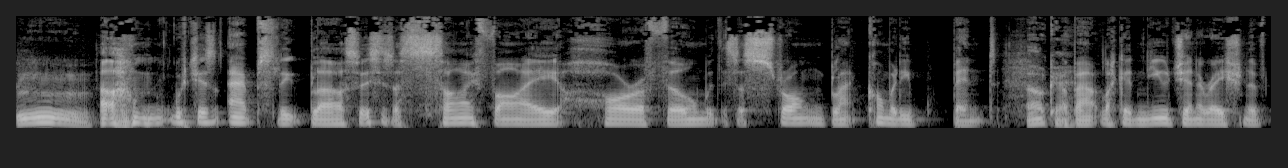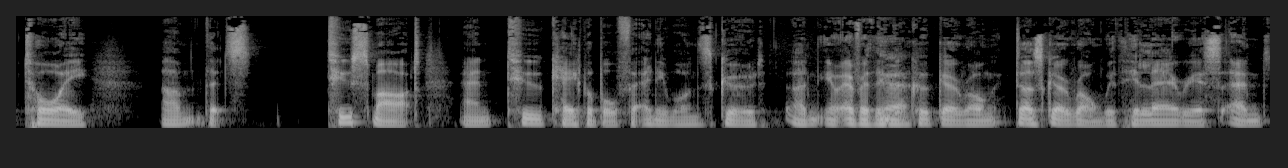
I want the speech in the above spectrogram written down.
Mm. um, which is an absolute blast. So this is a sci-fi horror film with this a strong black comedy bent Okay. about like a new generation of toy um, that's too smart and too capable for anyone's good, and you know everything Yeah. that could go wrong does go wrong with hilarious and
